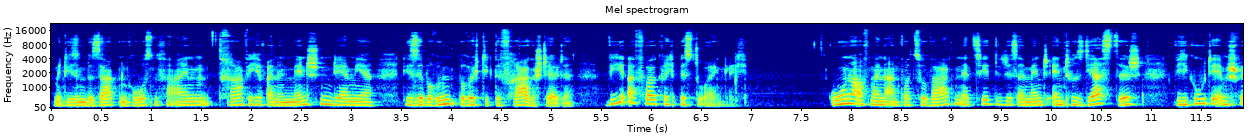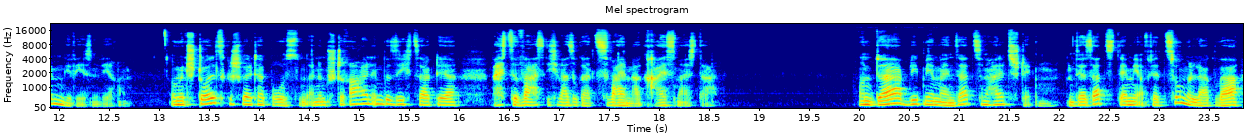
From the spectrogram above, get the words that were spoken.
mit diesem besagten großen Verein, traf ich auf einen Menschen, der mir diese berühmt-berüchtigte Frage stellte: Wie erfolgreich bist du eigentlich? Ohne auf meine Antwort zu warten, erzählte dieser Mensch enthusiastisch, wie gut er im Schwimmen gewesen wäre. Und mit stolz geschwellter Brust und einem Strahlen im Gesicht sagte er: Weißt du was, ich war sogar zweimal Kreismeister. Und da blieb mir mein Satz im Hals stecken. Und der Satz, der mir auf der Zunge lag, war:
